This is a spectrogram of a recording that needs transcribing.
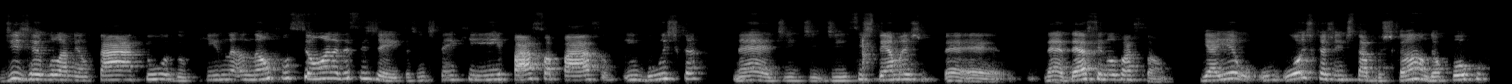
desregulamentar tudo, que não, funciona desse jeito. A gente tem que ir passo a passo em busca né, de, de, de sistemas é, é né, dessa inovação. E aí, hoje que a gente está buscando é um pouco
